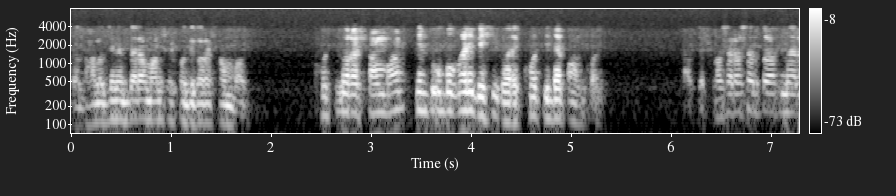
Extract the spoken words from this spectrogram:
তো ভালো দিনের দ্বারা মানুষের ক্ষতি করা সম্ভব? ক্ষতি করা সম্ভব কিন্তু উপকারী বেশি করে ক্ষতিটা কম করে। সচরাচর তো আপনার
